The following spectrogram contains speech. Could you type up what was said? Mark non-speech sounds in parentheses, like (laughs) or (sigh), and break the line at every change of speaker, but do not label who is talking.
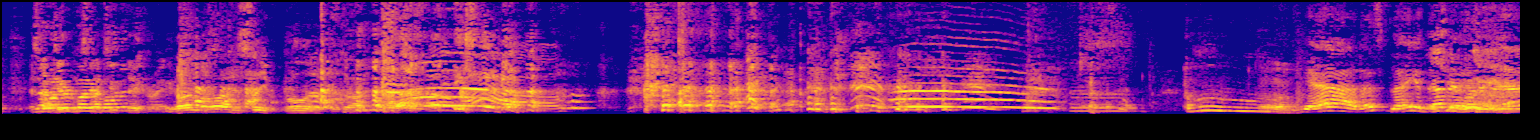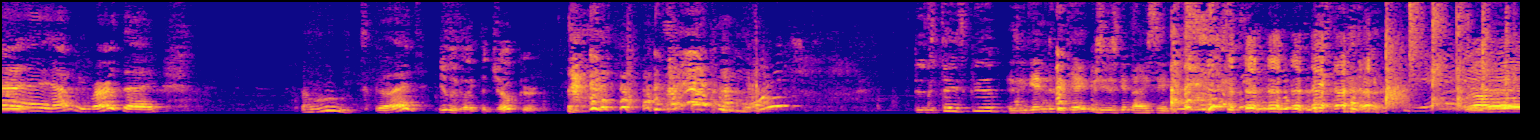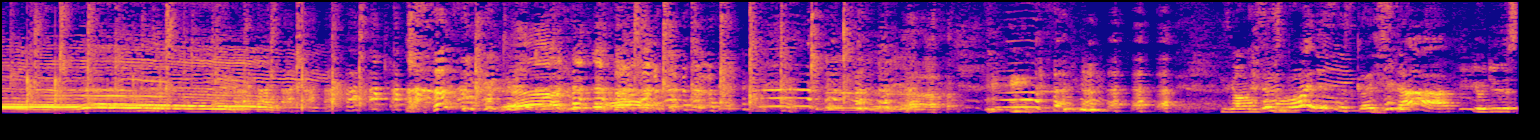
his.
It's
Is that
not
what
too,
everybody
it's not too thick, right?
You want his sleeve, roll it up his arm. (laughs)
Yeah, let's play in the
Happy
cake.
birthday.
Hey, happy birthday. Mmm, it's good.
You look like the Joker. (laughs)
Does it taste good?
Is he getting to the cake or is he just getting icing? (laughs)
He's going
This is more. This is good stuff.
Go do this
